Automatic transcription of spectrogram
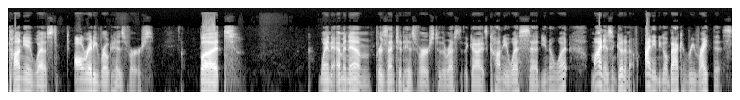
Kanye West already wrote his verse but when Eminem presented his verse to the rest of the guys Kanye West said you know what mine isn't good enough I need to go back and rewrite this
